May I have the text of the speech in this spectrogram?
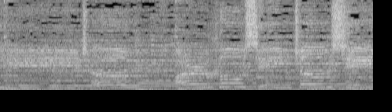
一诚而后心正，心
